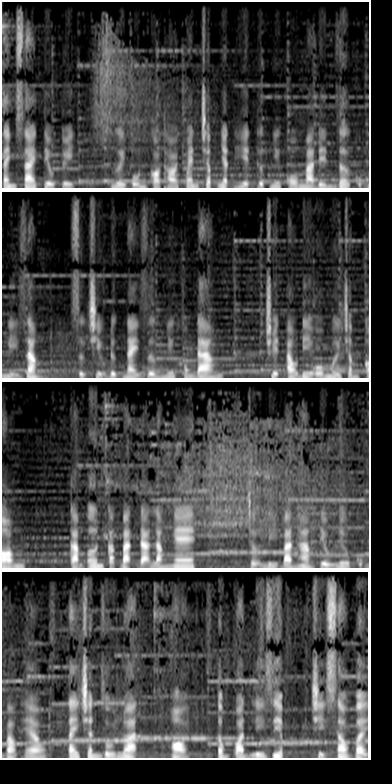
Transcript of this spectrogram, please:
xanh xai tiểu tụy. Người vốn có thói quen chấp nhận hiện thực như cô mà đến giờ cũng nghĩ rằng sự chịu đựng này dường như không đáng. Chuyện audio mới.com Cảm ơn các bạn đã lắng nghe. Trợ lý bán hàng tiểu lưu cũng vào theo, tay chân rối loạn, hỏi, tổng quản lý Diệp, chị sao vậy?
